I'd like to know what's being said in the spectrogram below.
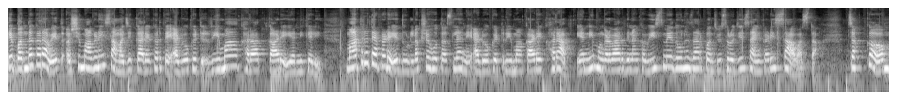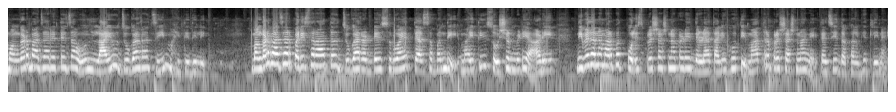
ते बंद करावेत अशी मागणी सामाजिक कार्यकर्ते ॲडव्होकेट रीमा खरात काळे यांनी केली. मात्र त्याकडे दुर्लक्ष होत असल्याने ॲडव्होकेट रीमा काळे खरात यांनी मंगळवार दिनांक वीस मे दोन हजार पंचवीस रोजी सायंकाळी सहा वाजता चक्क मंगळ बाजार येथे जाऊन लाईव्ह जुगाराची माहिती दिली. मंगळ बाजार परिसरात जुगार अड्डे सुरू आहेत. त्यासंबंधी माहिती सोशल मीडिया आणि निवेदनामार्फत पोलीस प्रशासनाकडे देण्यात आली होती. मात्र प्रशासनाने त्याची दखल घेतली नाही.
